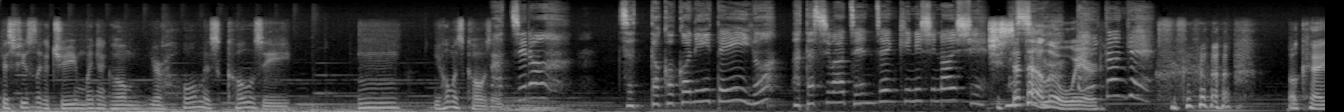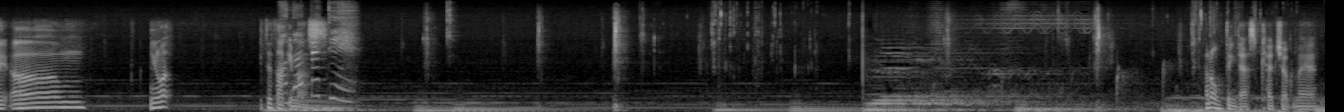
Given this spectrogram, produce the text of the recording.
This feels like a dream waking home. Your home is cozy. Hmm, your home is cozy. もちろんずっとここにいていいよ私は全然気にしないし She said that a little むし weird. ろ大歓迎 okay, um, you know what? いただきボナペますテ。ィ I don't think that's ketchup, man.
